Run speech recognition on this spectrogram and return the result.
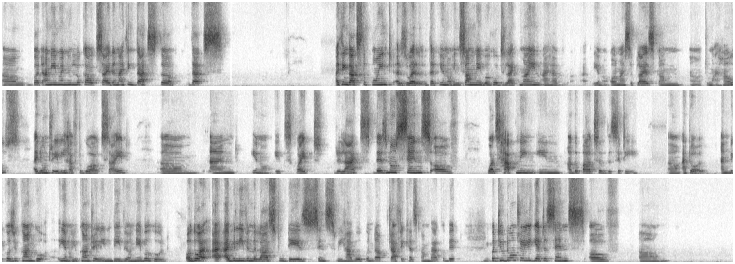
Um, but I mean, when you look outside, and I think that's the that's I think that's the point as well. That you know, in some neighborhoods like mine, I have you know all my supplies come uh, to my house. I don't really have to go outside. Um, and you know it's quite relaxed. There's no sense of what's happening in other parts of the city uh, at all. And because you can't go you know you can't really leave your neighborhood. Although I, I believe in the last two days since we have opened up traffic has come back a bit. Mm-hmm. but you don't really get a sense of um,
